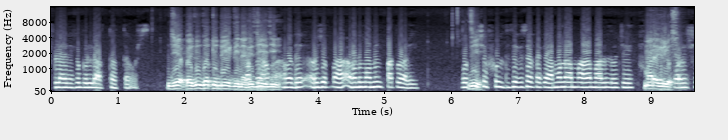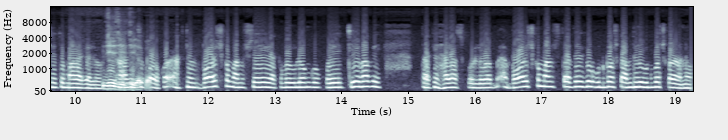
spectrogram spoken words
ঝুলায় রেখে বলল আত্মহত্যা করছে। জি আপা গত দুই একদিন আগে জি জি। আমাদের ওই যে আমাদের মমিন পাটোয়ারি বত্রিশে ফুল দিতে গেছে তাকে এমন মারা মারলো যে মারা গেল পরে সে তো মারা গেল। একজন বয়স্ক মানুষের একেবারে উলঙ্গ করে যেভাবে তাকে হ্যারাস করল বয়স্ক মানুষ তাদেরকে উঠবস কাম ধরে উঠবস করানো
